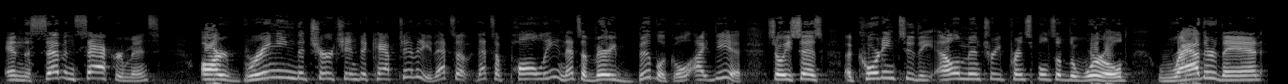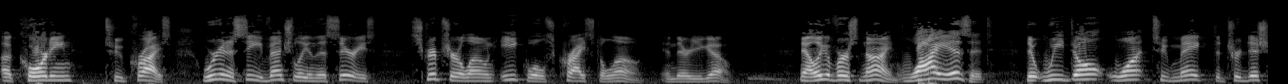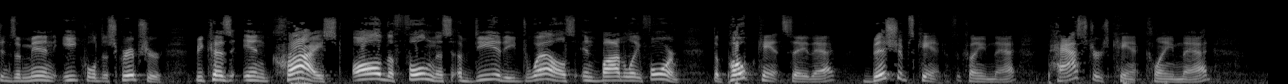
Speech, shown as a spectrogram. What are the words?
and the seven sacraments are bringing the church into captivity. That's a, that's a Pauline, that's a very biblical idea. So he says, according to the elementary principles of the world, rather than according to Christ. We're going to see eventually in this series, Scripture alone equals Christ alone. And there you go. Now look at verse 9. Why is it that we don't want to make the traditions of men equal to Scripture? Because in Christ, all the fullness of deity dwells in bodily form. The Pope can't say that. Bishops can't claim that. Pastors can't claim that.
